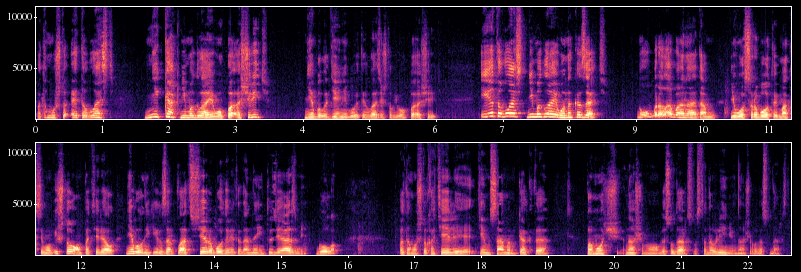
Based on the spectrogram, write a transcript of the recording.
потому что эта власть никак не могла его поощрить. Не было денег у этой власти, чтобы его поощрить. И эта власть не могла его наказать. Ну, убрала бы она там его с работы максимум, и что он потерял? Не было никаких зарплат, все работали тогда на энтузиазме голом. Потому что хотели тем самым как-то помочь нашему государству, становлению нашего государства.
